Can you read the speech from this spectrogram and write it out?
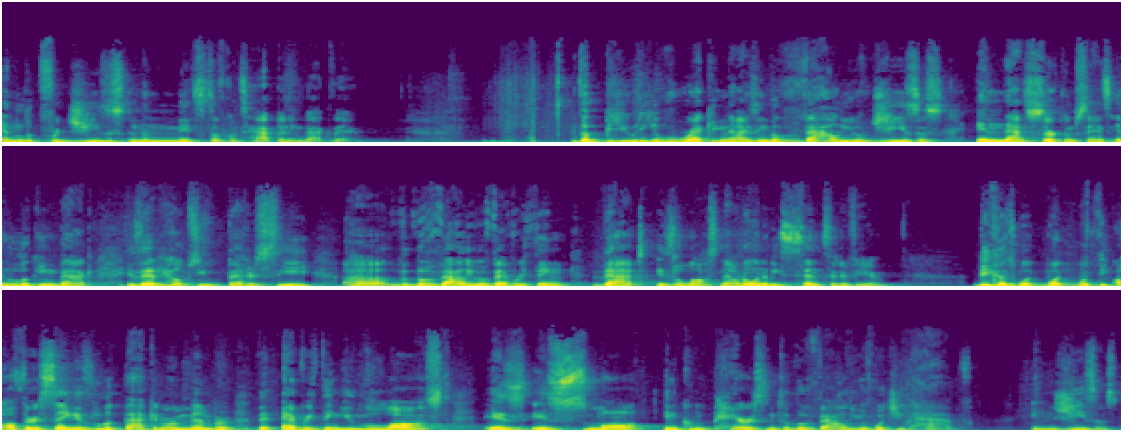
and look for Jesus in the midst of what's happening back there. The beauty of recognizing the value of Jesus in that circumstance and looking back is that it helps you better see uh, the, the value of everything that is lost. Now, I don't want to be sensitive here because what, what, what the author is saying is look back and remember that everything you lost is, is small in comparison to the value of what you have in Jesus.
